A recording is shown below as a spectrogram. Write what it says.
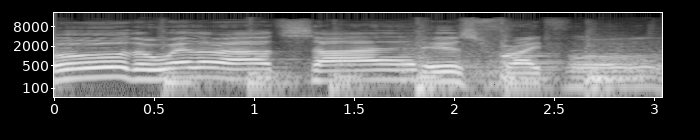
Oh, the weather outside is frightful.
